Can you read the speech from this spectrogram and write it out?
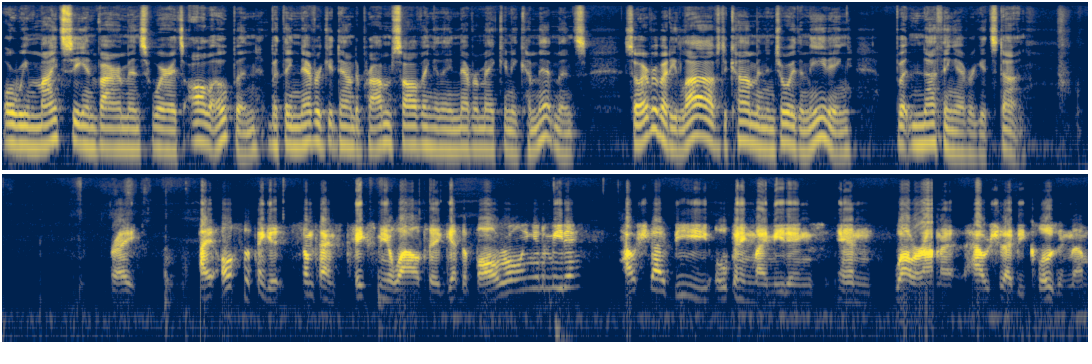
Or we might see environments where it's all open, but they never get down to problem solving and they never make any commitments. So everybody loves to come and enjoy the meeting, but nothing ever gets done. Right. I also think it sometimes takes me a while to get the ball rolling in a meeting. How should I be opening my meetings, and while we're on it, how should I be closing them?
